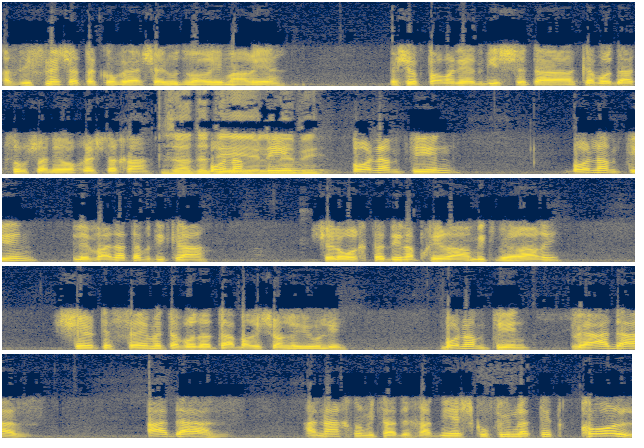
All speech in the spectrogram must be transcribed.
אז לפני שאתה קובע שהיו דברים, אריה, ושוב פעם אני אדגיש את הכבוד העצום שאני רוכש לך. זה הדדי, אלי לוי. בוא נמתין, בוא נמתין לוועדת הבדיקה של עורכת הדין הבכירה עמית מררי, שתסיים את עבודתה בראשון ליולי. בוא נמתין, ועד אז, עד אז, אנחנו מצד אחד נהיה שקופים לתת כל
